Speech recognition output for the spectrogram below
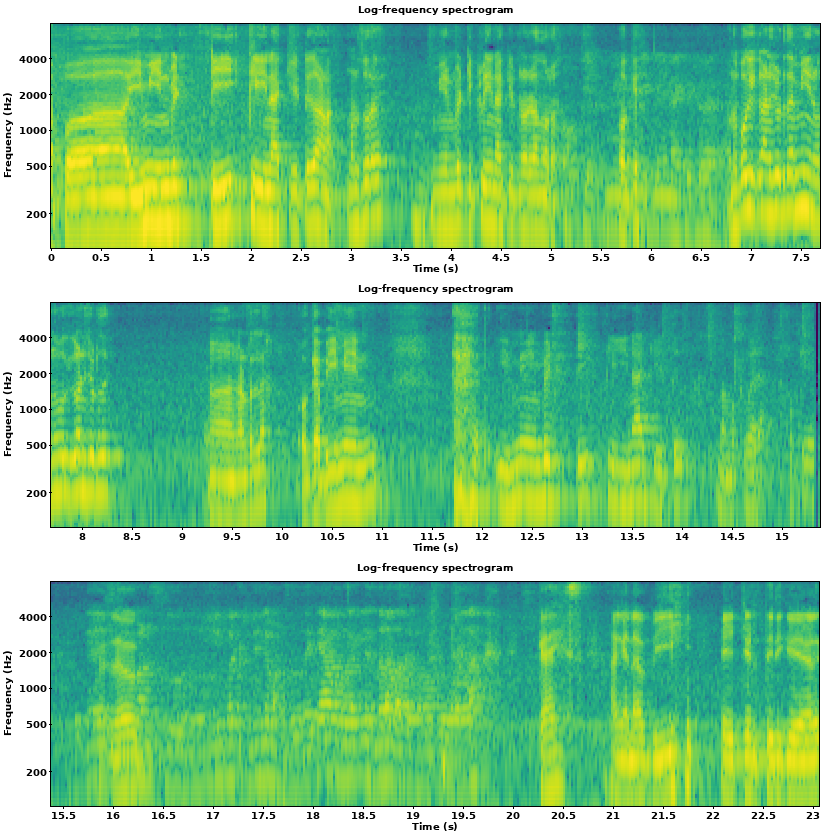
അപ്പോൾ ഈ മീൻ വെട്ടി ക്ലീൻ ആക്കിയിട്ട് കാണാം. മണസൂറേ മീൻ വെട്ടി ക്ലീൻ ആക്കിയിട്ട് വരാന്ന് പറ. ഓക്കെ ഒന്ന് പൊക്കി കാണിച്ചു കൊടുത്തേ മീൻ ഒന്ന് പൊക്കി കാണിച്ചു കൊടുത്തേ. ആ കണ്ടല്ല? ഓക്കെ അപ്പോൾ ഈ മീൻ ഈ മീൻ വെട്ടി ക്ലീൻ ആക്കിയിട്ട് നമുക്ക് വരാം. ഓക്കെ. ഹലോ. ഗൈസ് അങ്ങനെ ബി ഏറ്റെടുത്തിരിക്കുകയാണ്.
